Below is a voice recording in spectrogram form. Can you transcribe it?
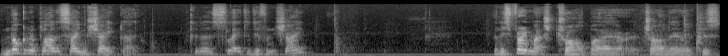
I'm not going to apply the same shape though. I'm going to select a different shape. And it's very much trial by error, trial and error because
